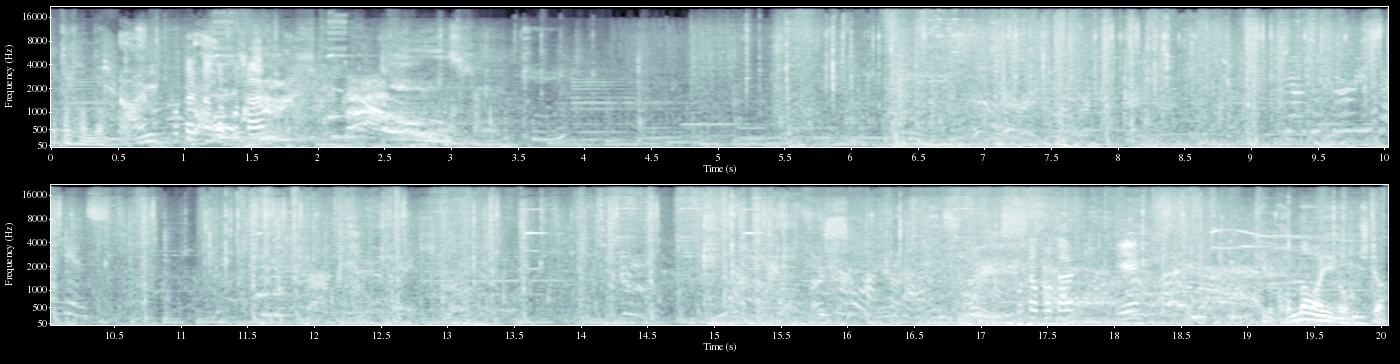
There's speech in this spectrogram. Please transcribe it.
포탈 간다. 포탈 탄다 포탈 오케이. Down to 30 seconds. 포탈 포탈 예길 겁나 많이 넣어 진짜.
